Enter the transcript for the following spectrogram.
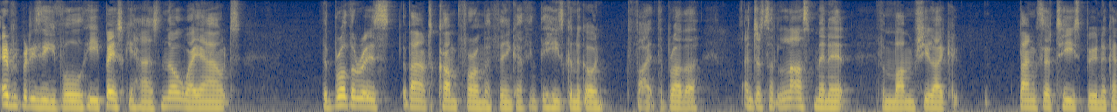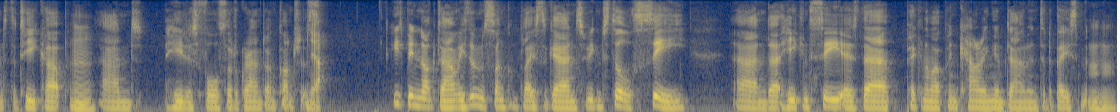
everybody's evil. He basically has no way out. The brother is about to come for him, I think. I think that he's going to go and fight the brother. And just at the last minute, the mum, she like bangs her teaspoon against the teacup Mm. and he just falls sort of ground unconscious. Yeah. He's been knocked out. He's in the sunken place again, so he can still see. And uh, he can see as they're picking him up and carrying him down into the basement. Mhm.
